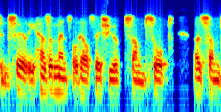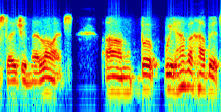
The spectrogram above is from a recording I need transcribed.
sincerely, has a mental health issue of some sort at some stage in their lives. Um, but we have a habit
